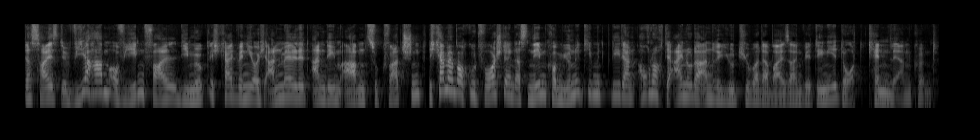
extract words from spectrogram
Das heißt, wir haben auf jeden Fall die Möglichkeit, wenn ihr euch anmeldet, an dem Abend zu quatschen. Ich kann mir aber auch gut vorstellen, dass neben Community-Mitgliedern auch noch der ein oder andere YouTuber dabei sein wird, den ihr dort kennenlernen könnt.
